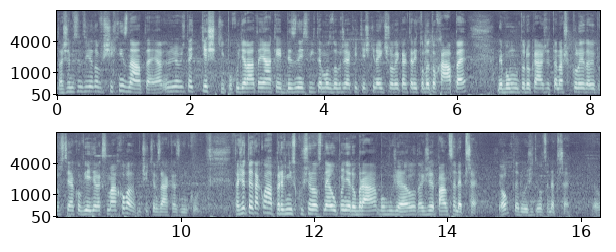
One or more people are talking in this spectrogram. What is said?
Takže myslím si, že to všichni znáte. Já vím, že to je těžký, pokud děláte nějaký biznis, víte moc dobře, jak je těžký najít člověka, který tohle to chápe, nebo mu to dokážete naškolit, aby prostě jako věděl, jak se má chovat vůči těm zákazníkům. Takže to je taková první zkušenost, ne úplně dobrá, bohužel, takže pán se nepře. Jo, to je důležité, on se nepře. Jo.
